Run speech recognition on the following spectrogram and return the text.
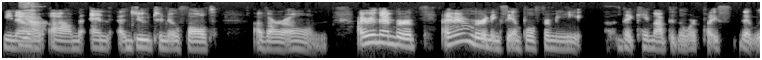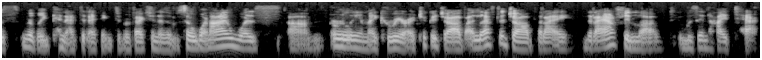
you know, Yeah. um, and uh, due to no fault of our own. I remember, I remember an example for me that came up in the workplace that was really connected, I think, to perfectionism. So when I was um, early in my career, I took a job. I left a job that I that I actually loved. It was in high tech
